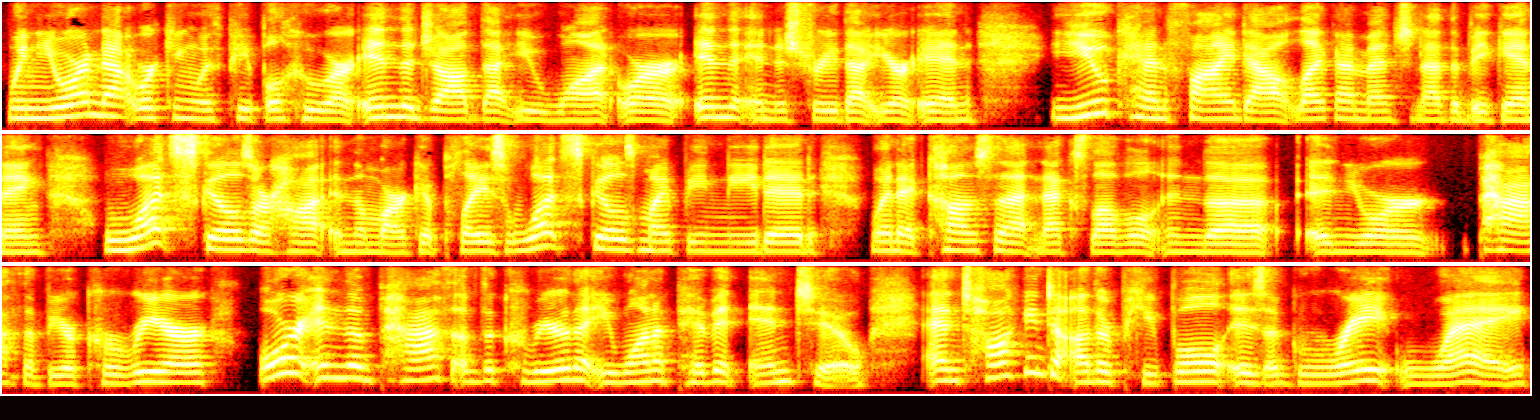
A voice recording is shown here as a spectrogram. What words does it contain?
When you're networking with people who are in the job that you want or in the industry that you're in, you can find out, like I mentioned at the beginning, what skills are hot in the marketplace, what skills might be needed when it comes to that next level in the in your path of your career or in the path of the career that you want to pivot into. And talking to other people is a great way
